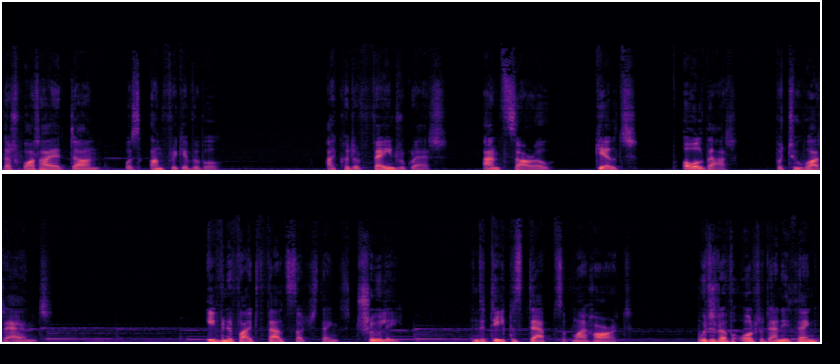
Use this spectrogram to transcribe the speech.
that what I had done was unforgivable. I could have feigned regret and sorrow, guilt, all that, but to what end? Even if I'd felt such things, truly, in the deepest depths of my heart, would it have altered anything?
